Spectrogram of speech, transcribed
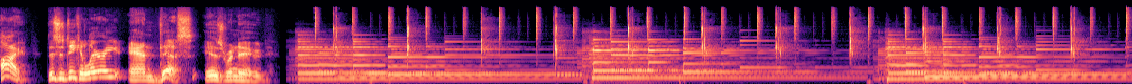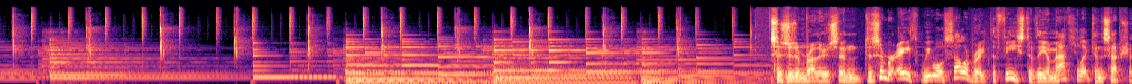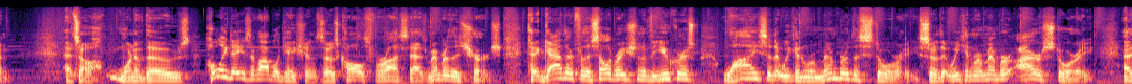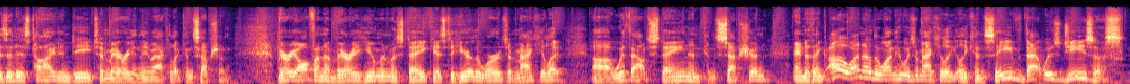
Hi, this is Deacon Larry, and this is Renewed. Sisters and brothers, on December 8th, we will celebrate the Feast of the Immaculate Conception. It's a, one of those holy days of obligations, those calls for us as members of the church to gather for the celebration of the Eucharist. Why? So that we can remember the story, so that we can remember our story as it is tied indeed to Mary and the Immaculate Conception. Very often, a very human mistake is to hear the words immaculate uh, without stain and conception and to think, oh, I know the one who was immaculately conceived. That was Jesus.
